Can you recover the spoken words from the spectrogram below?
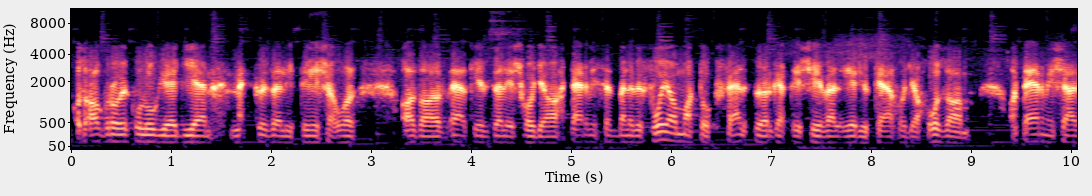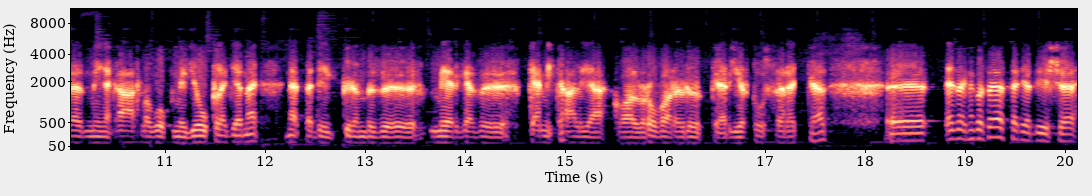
Az agroökológia egy ilyen megközelítés, ahol az az elképzelés, hogy a természetben levő folyamatok felpörgetésével érjük el, hogy a hozam, a termés eredmények, átlagok még jók legyenek, ne pedig különböző mérgező kemikáliákkal, rovarörökkel, írtószerekkel. Ezeknek az elterjedése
